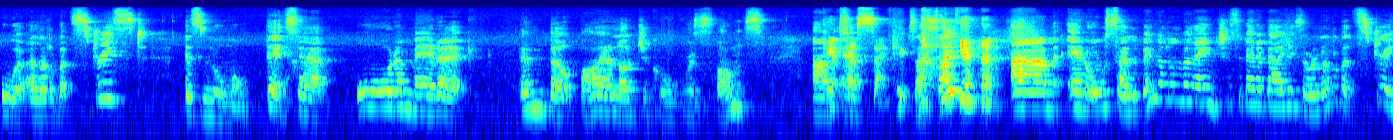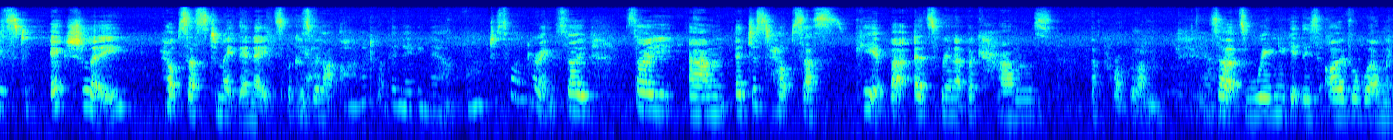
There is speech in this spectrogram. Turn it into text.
or a little bit stressed, is normal. That's our automatic, inbuilt biological response. Um, Keeps and us safe. Keeps us safe. yeah. Um, and also being a little bit anxious about our babies or a little bit stressed actually helps us to meet their needs because Yeah. we're like, oh, I wonder what they're needing now. Oh, I'm just wondering. So, so um, it just helps us care, but it's when it becomes a problem. Yeah. So it's when you get these overwhelming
